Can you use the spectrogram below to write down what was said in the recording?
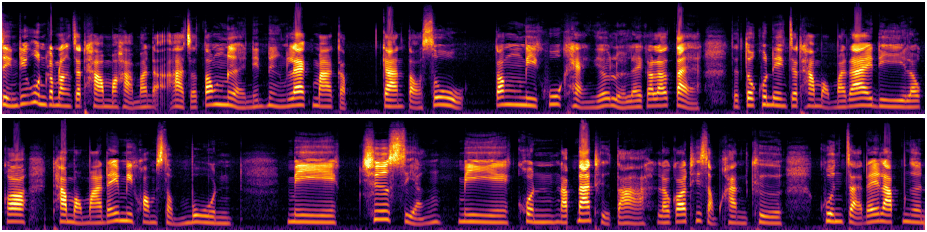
สิ่งที่คุณกำลังจะทำอะค่ะ มันอาจจะต้องเหนื่อยนิดนึงแลกมากับการต่อสู้ ต้องมีคู่แข่งเยอะหรืออะไรก็แล้วแต่ แต่ตัวคุณเองจะทำออกมาได้ดี แล้วก็ทำออกมาได้มีความสมบูรณ์ มีชื่อเสียงมีคนนับหน้าถือตา แล้วก็ที่สำคัญคือ คุณจะได้รับเงิน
